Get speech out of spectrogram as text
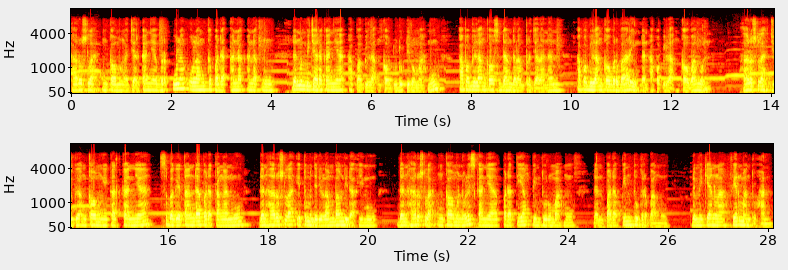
Haruslah engkau mengajarkannya berulang-ulang kepada anak-anakmu dan membicarakannya apabila engkau duduk di rumahmu, apabila engkau sedang dalam perjalanan, apabila engkau berbaring dan apabila engkau bangun haruslah juga engkau mengikatkannya sebagai tanda pada tanganmu, dan haruslah itu menjadi lambang di dahimu, dan haruslah engkau menuliskannya pada tiang pintu rumahmu dan pada pintu gerbangmu. Demikianlah firman Tuhan.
